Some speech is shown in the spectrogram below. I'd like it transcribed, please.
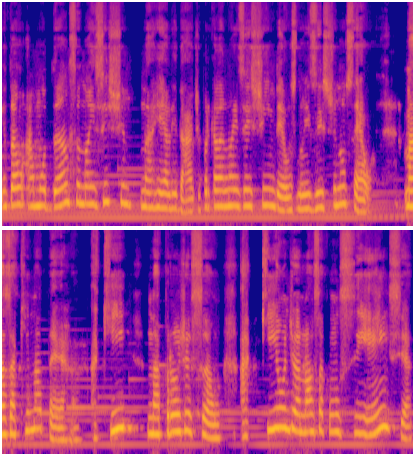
Então, a mudança não existe na realidade, porque ela não existe em Deus, não existe no céu. Mas aqui na Terra, aqui na projeção, aqui onde a nossa consciência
